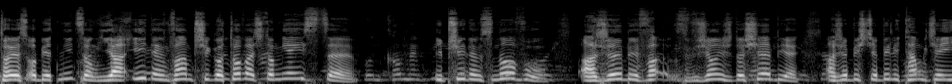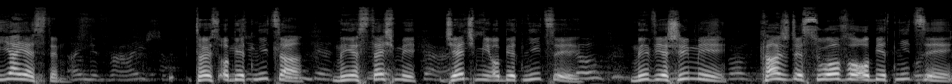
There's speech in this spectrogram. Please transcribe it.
To jest obietnicą. Ja idę wam przygotować to miejsce i przyjdę znowu, ażeby was wziąć do siebie, ażebyście byli tam, gdzie i ja jestem. To jest obietnica. My jesteśmy dziećmi obietnicy. My wierzymy każde słowo obietnicy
